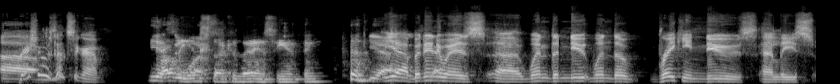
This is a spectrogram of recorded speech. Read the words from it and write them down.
uh Pretty sure it um, was Instagram. yes, Probably it was. Insta because I didn't see anything. Yeah, Yeah, it but was- anyways, uh, when the new when the breaking news at least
